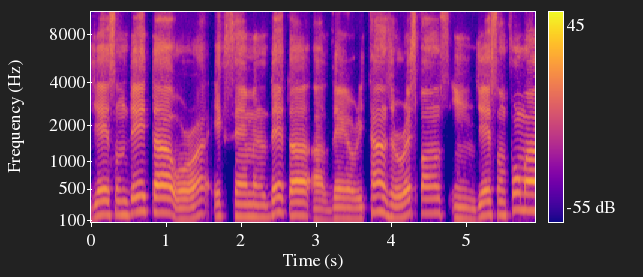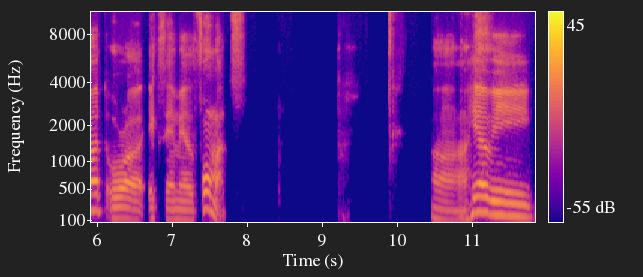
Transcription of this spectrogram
JSON data or XML data. Uh, they returns a response in JSON format or XML formats. Uh, here we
